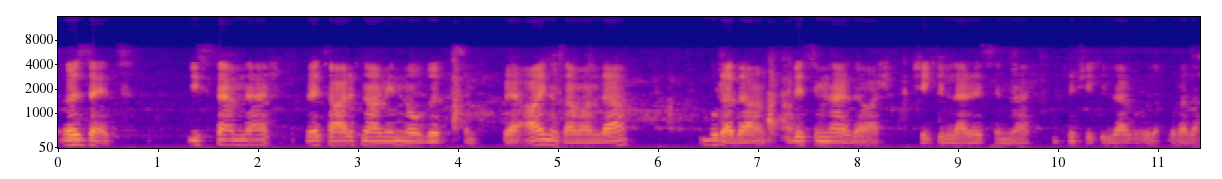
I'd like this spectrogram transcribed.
Özet, istemler ve tarifnamenin olduğu kısım ve aynı zamanda burada resimler de var. Şekiller, resimler, bütün şekiller burada. burada.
